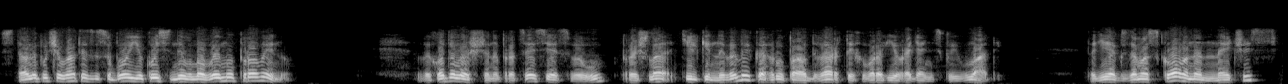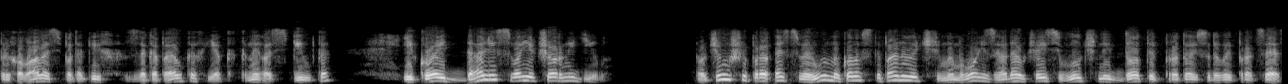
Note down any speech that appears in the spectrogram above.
стали почувати за собою якусь невловиму провину. Виходило, що на процесі СВУ пройшла тільки невелика група одвертих ворогів радянської влади, тоді як замаскована нечисть приховалась по таких закапелках, як книга Спілка, і коїть далі своє чорне діло. Почувши про СВУ, Микола Степанович мимоволі згадав чийсь влучний дотип про той судовий процес,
